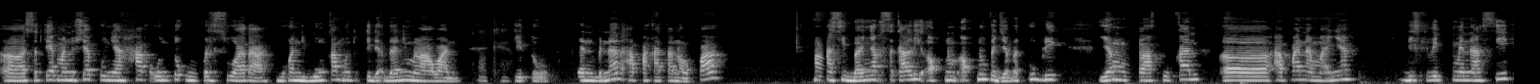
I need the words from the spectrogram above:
uh, setiap manusia punya hak untuk bersuara, bukan dibungkam untuk tidak berani melawan. Okay. Gitu. Dan benar apa kata Nova, masih banyak sekali oknum-oknum pejabat publik yang melakukan uh, apa namanya diskriminasi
